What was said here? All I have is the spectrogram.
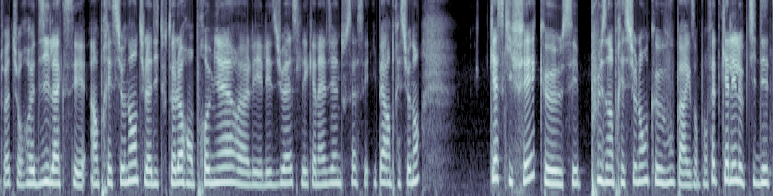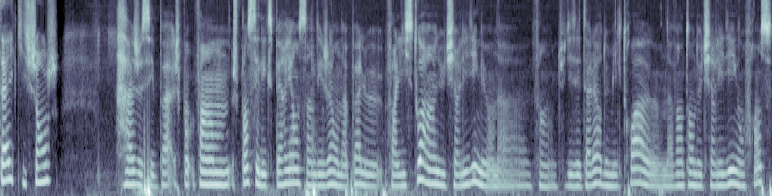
toi, tu redis là que c'est impressionnant. Tu l'as dit tout à l'heure en première, euh, les, les US, les Canadiennes, tout ça, c'est hyper impressionnant. Qu'est-ce qui fait que c'est plus impressionnant que vous, par exemple? En fait, quel est le petit détail qui change ah, je sais pas. Je, enfin, je pense que c'est l'expérience. Hein. Déjà, on n'a pas le, enfin, l'histoire hein, du cheerleading. On a, enfin, tu disais tout à l'heure, 2003, euh, on a 20 ans de cheerleading en France.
